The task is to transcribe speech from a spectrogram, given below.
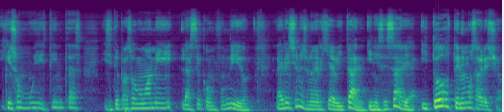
y que son muy distintas y si te pasó como a mí, las he confundido. La agresión es una energía vital y necesaria, y todos tenemos agresión.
